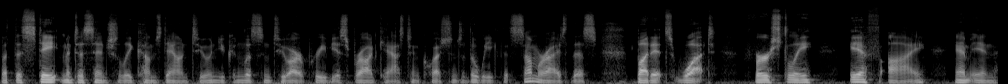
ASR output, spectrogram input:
But the statement essentially comes down to, and you can listen to our previous broadcast and questions of the week that summarize this, but it's what? Firstly, if I am in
